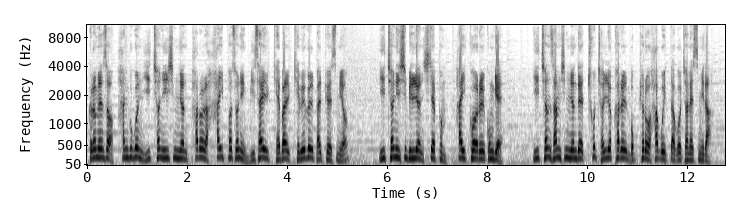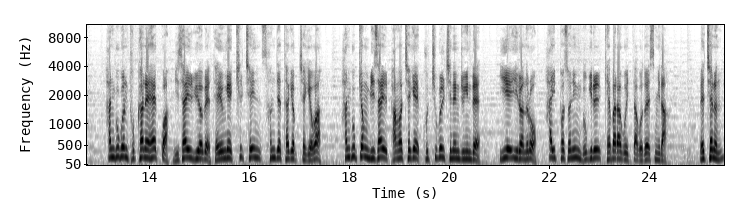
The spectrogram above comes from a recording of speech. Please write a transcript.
그러면서 한국은 2020년 8월 하이퍼소닉 미사일 개발 계획을 발표했으며 2021년 시제품 하이코어를 공개, 2030년대 초전력화를 목표로 하고 있다고 전했습니다. 한국은 북한의 핵과 미사일 위협에 대응해 킬체인 선제 타격 체계와 한국형 미사일 방어 체계 구축을 진행 중인데 이의 일환으로 하이퍼소닉 무기를 개발하고 있다고도 했습니다. 매체는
